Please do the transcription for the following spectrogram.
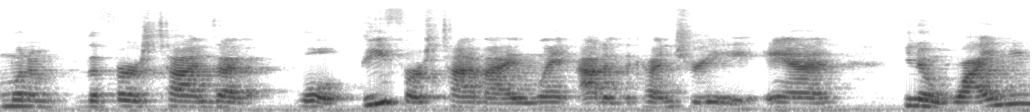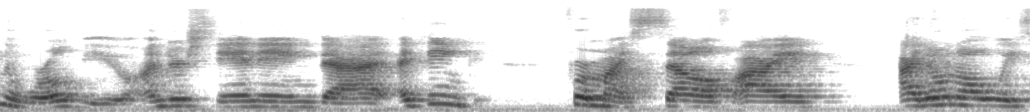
one of the first times I've, well, the first time I went out of the country and, you know, widening the worldview, understanding that I think for myself, I, I don't always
